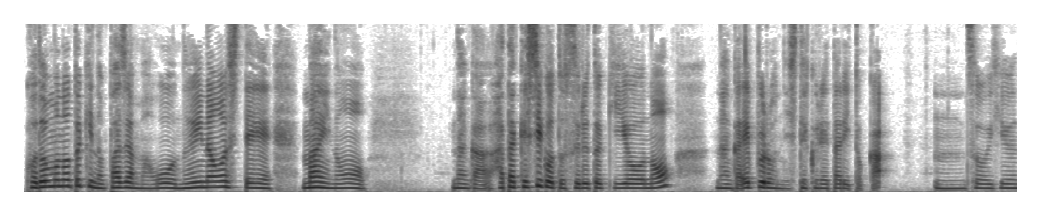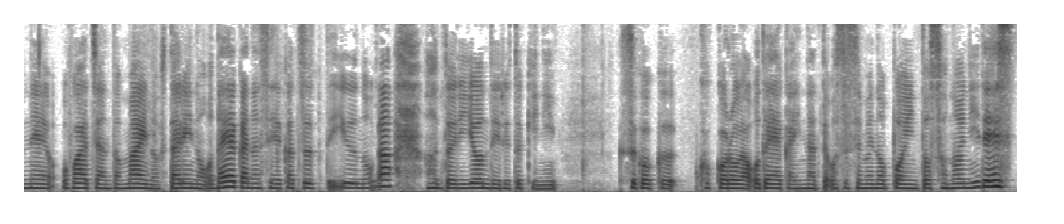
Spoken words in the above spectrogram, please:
子供の時のパジャマを縫い直して、舞のなんか畑仕事する時用のなんかエプロンにしてくれたりとか、うん、そういうねおばあちゃんと舞の2人の穏やかな生活っていうのが本当に読んでる時にすごく心が穏やかになっておすすめのポイントその2です。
